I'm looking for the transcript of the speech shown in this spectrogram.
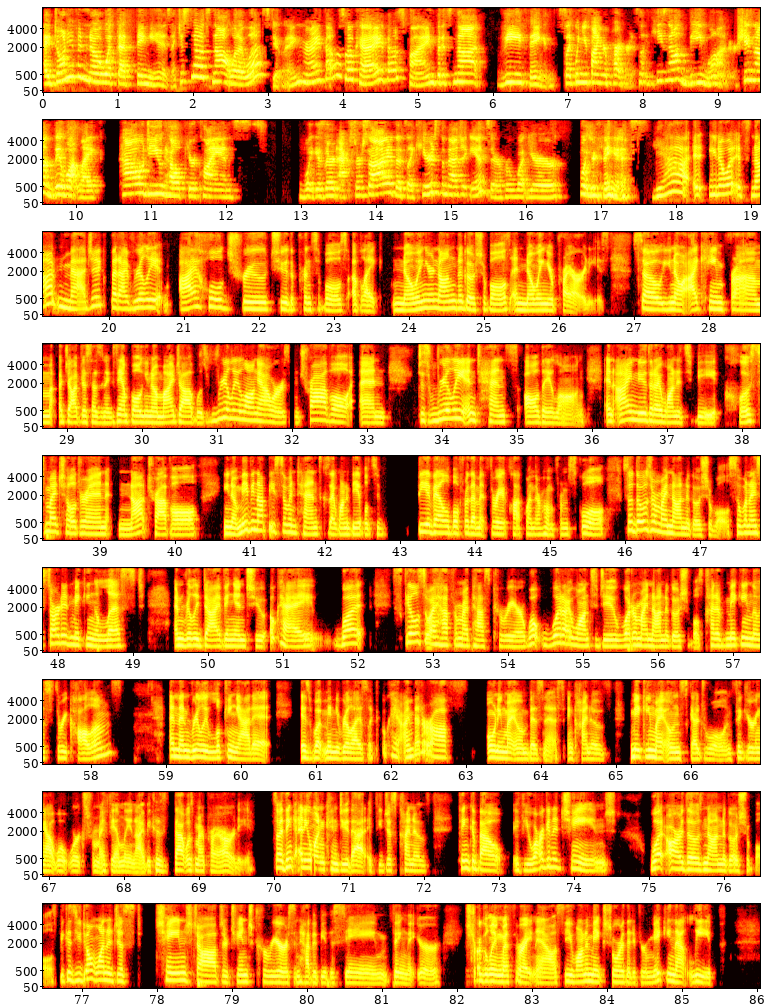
I don't even know what that thing is. I just know it's not what I was doing, right? That was okay. That was fine, but it's not the thing. It's like when you find your partner, it's like he's not the one or she's not the one. Like, how do you help your clients? What is there an exercise that's like, here's the magic answer for what your what your thing is. Yeah, it, you know what? It's not magic, but I really I hold true to the principles of like knowing your non-negotiables and knowing your priorities. So, you know, I came from a job just as an example, you know, my job was really long hours and travel and just really intense all day long. And I knew that I wanted to be close to my children, not travel, you know, maybe not be so intense because I want to be able to be available for them at three o'clock when they're home from school. So those are my non negotiables. So when I started making a list and really diving into, okay, what skills do I have from my past career? What would I want to do? What are my non negotiables? Kind of making those three columns and then really looking at it is what made me realize like, okay, I'm better off owning my own business and kind of making my own schedule and figuring out what works for my family and I, because that was my priority. So I think anyone can do that if you just kind of think about if you are going to change, what are those non negotiables? Because you don't want to just change jobs or change careers and have it be the same thing that you're struggling with right now. So you want to make sure that if you're making that leap,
